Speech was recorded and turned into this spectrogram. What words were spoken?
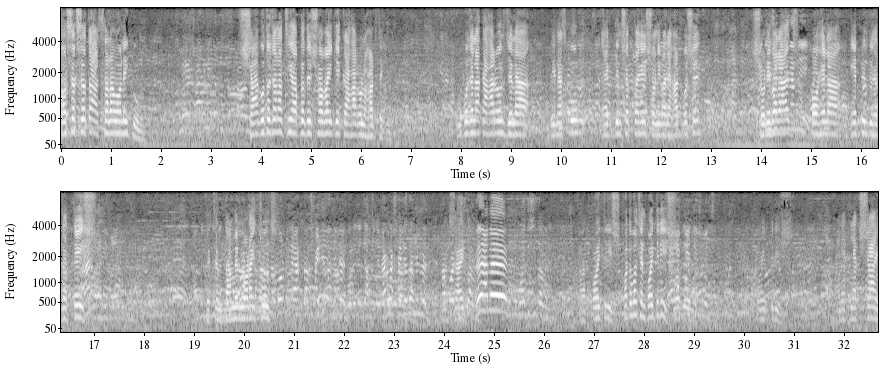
দর্শক শ্রোতা আসসালামু আলাইকুম। স্বাগত জানাচ্ছি আপনাদের সবাইকে কাহারোল হাট থেকে। উপজেলা কাহারোল জেলা দিনাজপুর একদিন সপ্তাহে শনিবারে হাট বসে। শনিবার আজ পহেলা এপ্রিল দুই হাজার তেইশ। দেখছেন দামের লড়াই চলছে। ষাট আর পঁয়ত্রিশ। কত বলছেন, পঁয়ত্রিশ? পঁয়ত্রিশ। আর এক লাখ ষাট।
